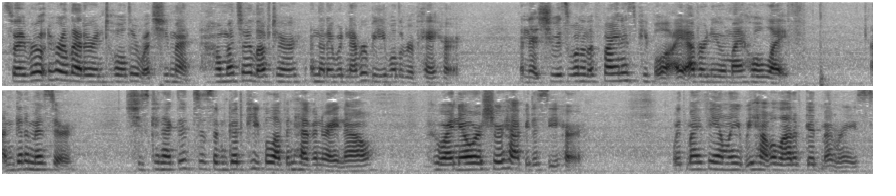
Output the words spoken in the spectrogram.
So I wrote her a letter and told her what she meant, how much I loved her, and that I would never be able to repay her, and that she was one of the finest people I ever knew in my whole life. I'm gonna miss her. She's connected to some good people up in heaven right now, who I know are sure happy to see her. With my family, we have a lot of good memories.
